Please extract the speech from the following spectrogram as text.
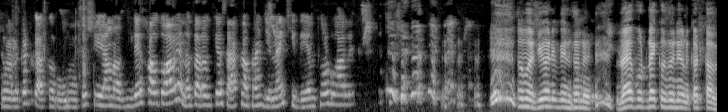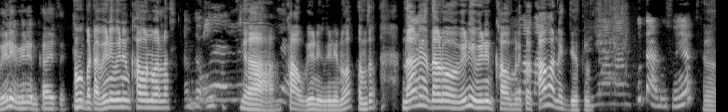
કટકા કરું હું. પછી આમાં દેખાવ તો આવે ને અત્યારે કે આખા ભાંગી નાખી દે એમ થોડું હાલે. અમાર શિવાની બેન છે ને ડ્રાય ફ્રૂટ નાખ્યો છે ને કટકા વીણી વીણીને ખાય છે. હું બટા વીણી વીણીને ખાવાનું આલા આમ હા. ખાવ વીણી વીણીને હો સમજો દાણે દાણો વીણી વીણીને ખાવા મળે કોઈ ખાવા નથી દેતું. હું આમાં આમ કૂતાડું છું હા?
